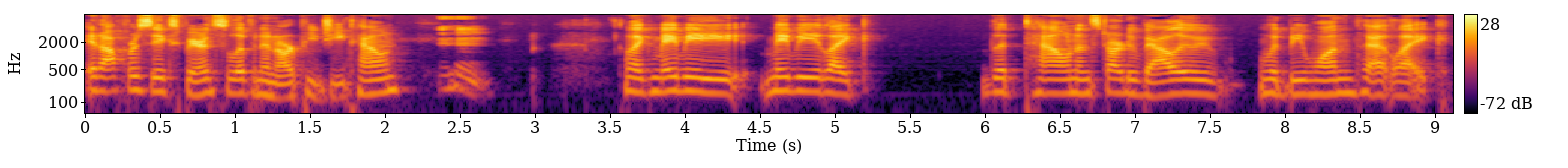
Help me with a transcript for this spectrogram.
it offers the experience to live in an RPG town mm-hmm. like maybe maybe like the town in Stardew Valley would be one that like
